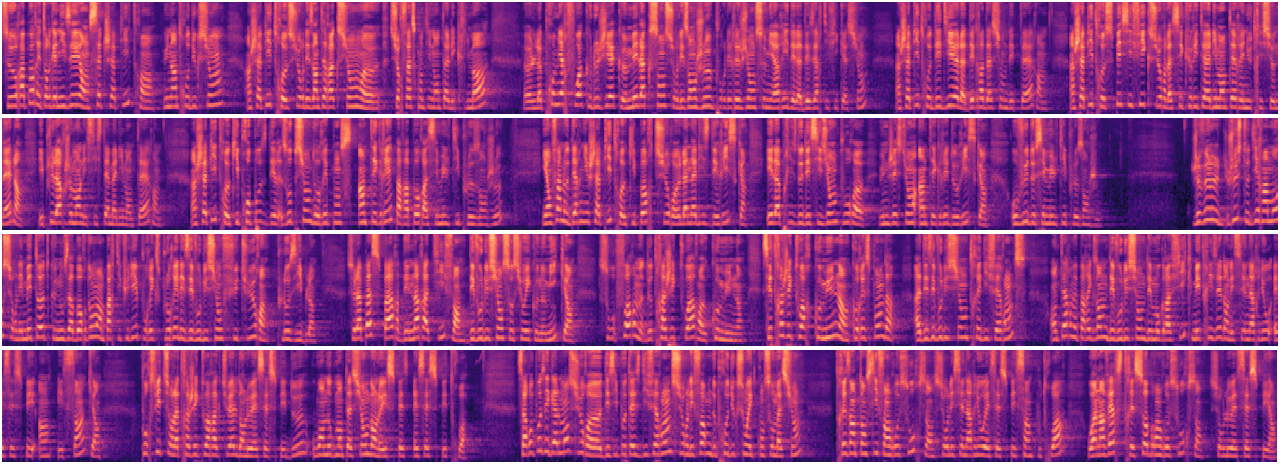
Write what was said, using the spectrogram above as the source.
Ce rapport est organisé en sept chapitres. Une introduction, un chapitre sur les interactions euh, surface continentale et climat, euh, la première fois que le GIEC met l'accent sur les enjeux pour les régions semi-arides et la désertification, un chapitre dédié à la dégradation des terres, un chapitre spécifique sur la sécurité alimentaire et nutritionnelle, et plus largement les systèmes alimentaires, un chapitre qui propose des options de réponse intégrées par rapport à ces multiples enjeux, et enfin, le dernier chapitre qui porte sur euh, l'analyse des risques et la prise de décision pour euh, une gestion intégrée de risques au vu de ces multiples enjeux. Je veux juste dire un mot sur les méthodes que nous abordons, en particulier pour explorer les évolutions futures plausibles. Cela passe par des narratifs d'évolution socio-économique sous forme de trajectoires communes. Ces trajectoires communes correspondent à des évolutions très différentes en termes, par exemple, d'évolution démographique maîtrisée dans les scénarios SSP 1 et 5, poursuite sur la trajectoire actuelle dans le SSP2 ou en augmentation dans le SSP3. Ça repose également sur euh, des hypothèses différentes sur les formes de production et de consommation, très intensif en ressources sur les scénarios SSP5 ou 3, ou à l'inverse très sobre en ressources sur le SSP1.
